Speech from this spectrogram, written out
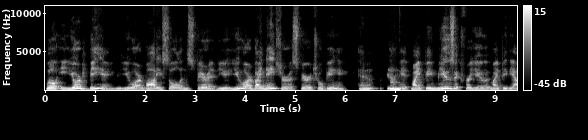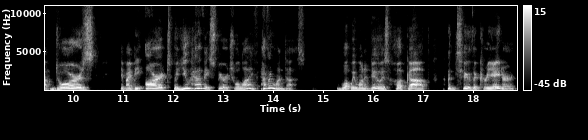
well, your being, you are body, soul, and spirit. You you are by nature a spiritual being. And it might be music for you, it might be the outdoors, it might be art, but you have a spiritual life. Everyone does. What we want to do is hook up to the creator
